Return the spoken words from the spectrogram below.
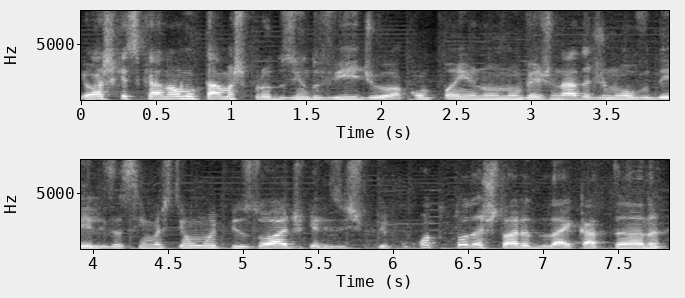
eu acho que esse canal não tá mais produzindo vídeo, eu acompanho, não, não vejo nada de novo deles, assim, mas tem um episódio que eles explicam, conta toda a história do Daikatana,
